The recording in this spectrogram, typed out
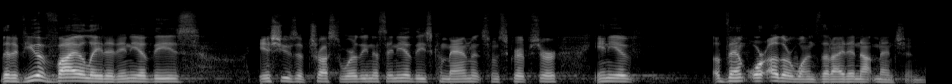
that if you have violated any of these issues of trustworthiness, any of these commandments from Scripture, any of, of them or other ones that I did not mention,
